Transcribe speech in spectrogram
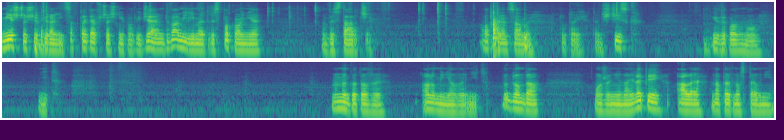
Mieszczę się w granicach. Tak jak wcześniej powiedziałem, 2 mm spokojnie wystarczy. Odkręcamy tutaj ten ścisk i wypadł nam nit. Mamy gotowy aluminiowy nit. Wygląda może nie najlepiej, ale na pewno spełni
